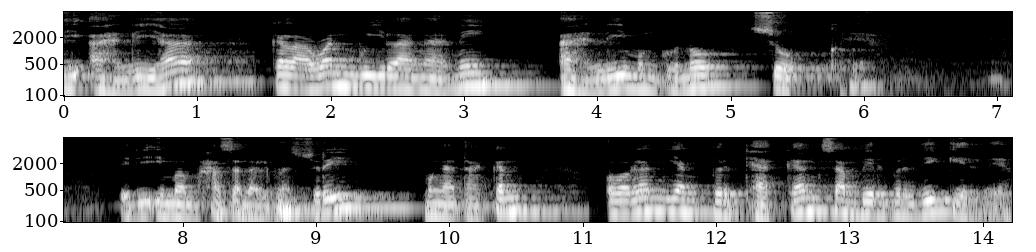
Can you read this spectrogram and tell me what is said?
di ahliha kelawan wilangane ahli mengkuno suk ya. Jadi Imam Hasan al Basri mengatakan orang yang berdagang sambil berzikir ya.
